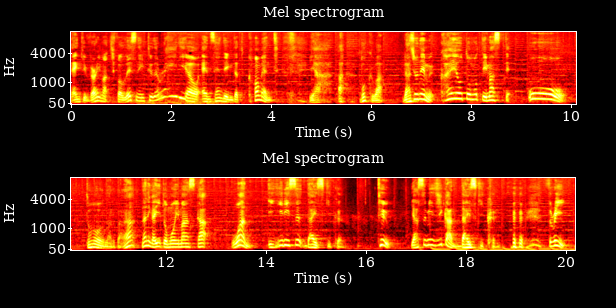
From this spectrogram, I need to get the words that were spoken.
Thank you very much for listening to the radio and sending that comment. いやあ僕はラジオネーム変えようと思っていますって。おおどうなるかな？何がいいと思いますか？1イギリス大好きくん。2休み時間大好きくん。3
